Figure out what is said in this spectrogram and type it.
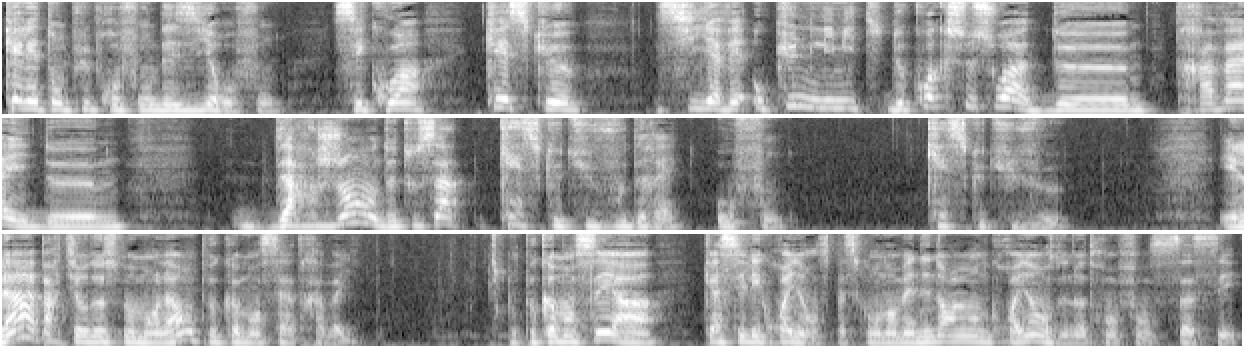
Quel est ton plus profond désir au fond? C'est quoi? Qu'est-ce que s'il y avait aucune limite de quoi que ce soit, de travail, de d'argent, de tout ça, qu'est-ce que tu voudrais au fond? Qu'est-ce que tu veux? Et là, à partir de ce moment-là, on peut commencer à travailler. On peut commencer à casser les croyances, parce qu'on emmène énormément de croyances de notre enfance. Ça, c'est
